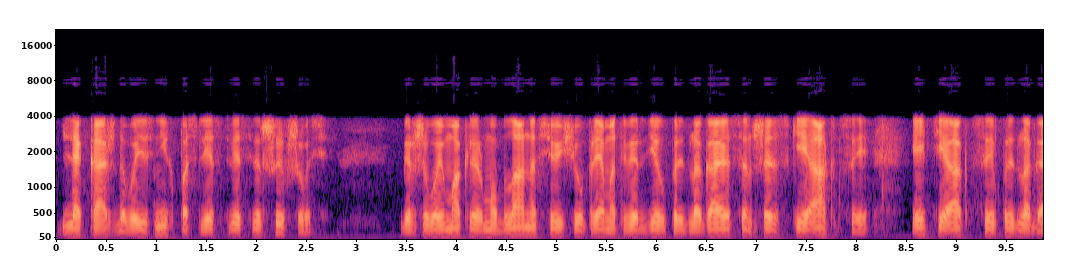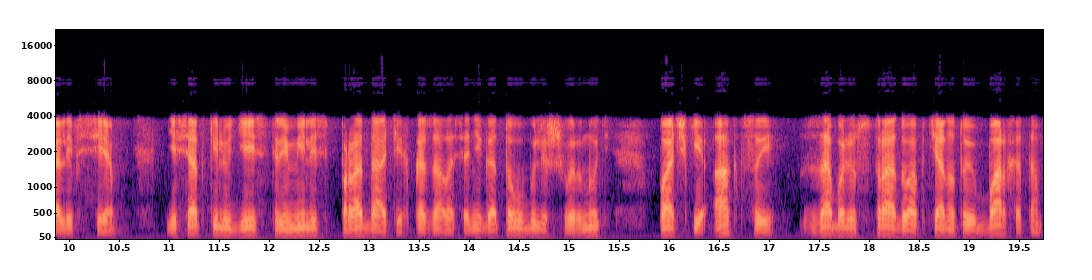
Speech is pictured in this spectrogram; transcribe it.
для каждого из них последствия свершившегося. Биржевой маклер Моблана все еще упрямо твердил, предлагают саншельские акции. Эти акции предлагали все. Десятки людей стремились продать их, казалось. Они готовы были швырнуть пачки акций за балюстраду, обтянутую бархатом,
